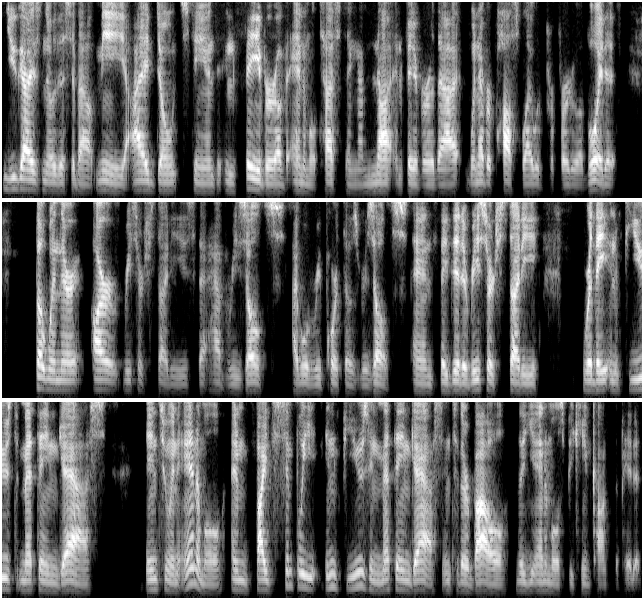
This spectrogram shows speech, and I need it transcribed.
you guys know this about me. I don't stand in favor of animal testing. I'm not in favor of that. Whenever possible, I would prefer to avoid it. But when there are research studies that have results, I will report those results. And they did a research study where they infused methane gas into an animal. And by simply infusing methane gas into their bowel, the animals became constipated.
